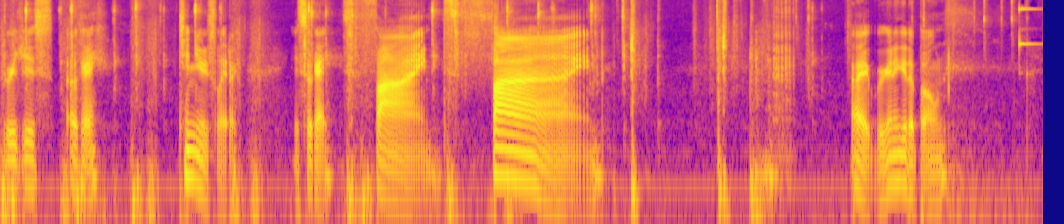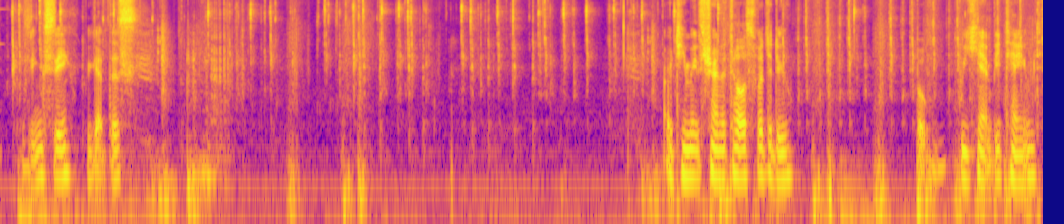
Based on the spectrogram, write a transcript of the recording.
bridges. Okay, ten years later. It's okay. It's fine. It's fine. Alright, we're gonna get a bone. As you can see, we got this. Our teammates trying to tell us what to do. But we can't be tamed.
